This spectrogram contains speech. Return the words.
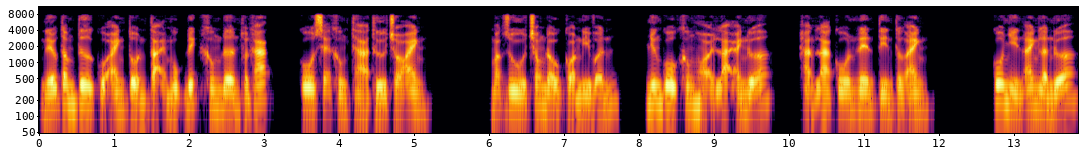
Nếu tâm tư của anh tồn tại mục đích không đơn thuần khác, cô sẽ không tha thứ cho anh. Mặc dù trong đầu còn nghi vấn, nhưng cô không hỏi lại anh nữa, hẳn là cô nên tin tưởng anh. Cô nhìn anh lần nữa,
